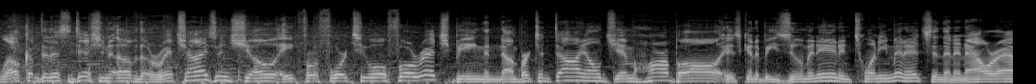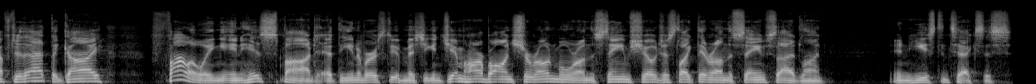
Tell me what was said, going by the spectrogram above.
Welcome to this edition of the Rich Eisen Show. 844-204-RICH being the number to dial. Jim Harbaugh is going to be zooming in in 20 minutes, and then an hour after that, the guy following in his spot at the University of Michigan. Jim Harbaugh and Sherrone Moore on the same show, just like they were on the same sideline in Houston, Texas,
